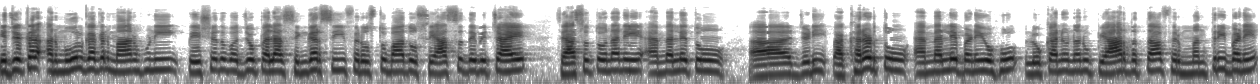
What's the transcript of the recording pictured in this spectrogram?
ਕਿ ਜੇਕਰ ਅਨਮੋਲ ਗਗਨ ਮਾਨ ਹੁਣੀ ਪੇਸ਼ੇ ਤੋਂ ਵਜੋਂ ਪਹਿਲਾਂ ਸਿੰਗਰ ਸੀ, ਫਿਰ ਉਸ ਤੋਂ ਬਾਅਦ ਉਹ ਸਿਆਸਤ ਦੇ ਵਿੱਚ ਆਏ। ਸਿਆਸਤ ਤੋਂ ਉਹਨਾਂ ਨੇ ਐਮਐਲਏ ਤੋਂ ਜਿਹੜੀ ਖਰੜ ਤੋਂ ਐਮਐਲਏ ਬਣੇ ਉਹ। ਲੋਕਾਂ ਨੇ ਉਹਨਾਂ ਨੂੰ ਪਿਆਰ ਦਿੱਤਾ, ਫਿਰ ਮੰਤਰੀ ਬਣੇ।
